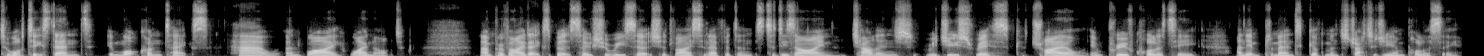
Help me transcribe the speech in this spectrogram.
to what extent, in what context, how, and why, why not, and provide expert social research advice and evidence to design, challenge, reduce risk, trial, improve quality, and implement government strategy and policy.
